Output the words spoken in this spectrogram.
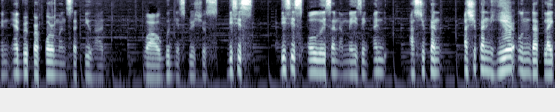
in every performance that you had. Wow goodness gracious. This is this is always an amazing and as you can as you can hear on that like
